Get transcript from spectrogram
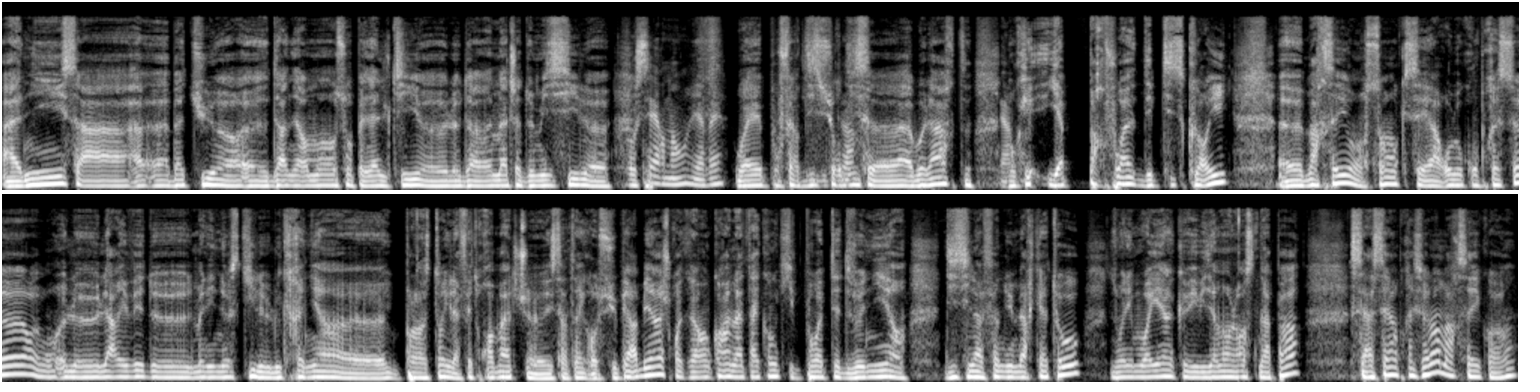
à Nice, a, a- a battu euh, dernièrement sur penalty euh, le dernier match à domicile. Au CERN, non Il y avait Ouais, pour faire 10 sur 10 euh, à Bollard. Donc il y a parfois des petites scories. Euh, Marseille, on sent que c'est un rouleau compresseur. L'arrivée de Malinowski, l'Ukrainien, euh, pour l'instant, il a fait trois matchs, euh, il s'intègre super bien. Je crois qu'il y a encore un attaquant qui pourrait peut-être venir d'ici la fin du mercato. Ils ont les moyens que évidemment Lens n'a pas. C'est assez impressionnant Marseille, quoi. hein.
